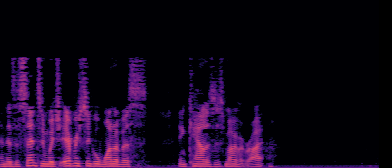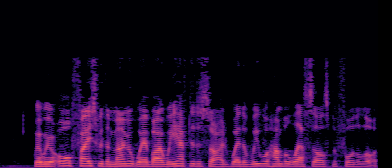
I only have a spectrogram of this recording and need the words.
And there's a sense in which every single one of us encounters this moment, right? Where we are all faced with a moment whereby we have to decide whether we will humble ourselves before the Lord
